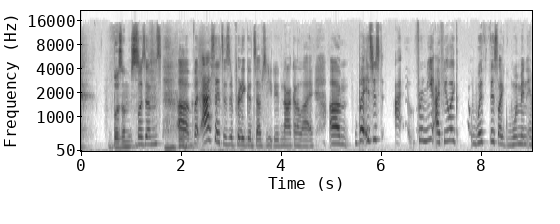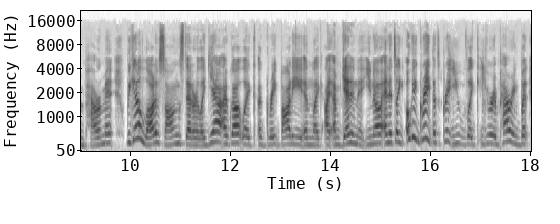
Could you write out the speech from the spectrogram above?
Bosoms. bosoms, uh, but assets is a pretty good substitute. Not gonna lie. Um, but it's just I, for me, I feel like with this like women empowerment, we get a lot of songs that are like, yeah, I've got like a great body and like I, I'm getting it, you know, and it's like, okay, great, that's great, you like you're empowering, but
